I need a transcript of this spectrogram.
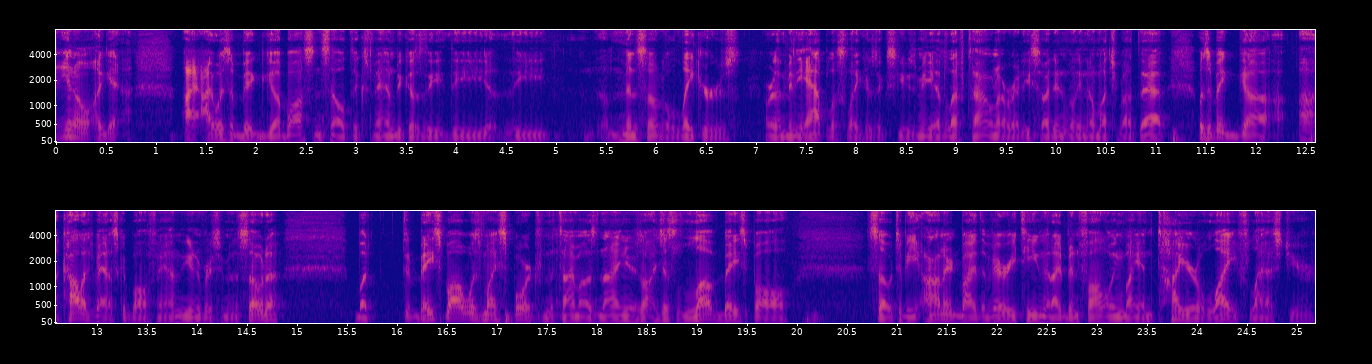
you know, again, I, I was a big uh, Boston Celtics fan because the the the Minnesota Lakers or the Minneapolis Lakers, excuse me, had left town already, so I didn't really know much about that. Was a big uh, uh, college basketball fan, the University of Minnesota, but baseball was my sport from the time I was nine years old. I just loved baseball. So to be honored by the very team that I'd been following my entire life last year.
